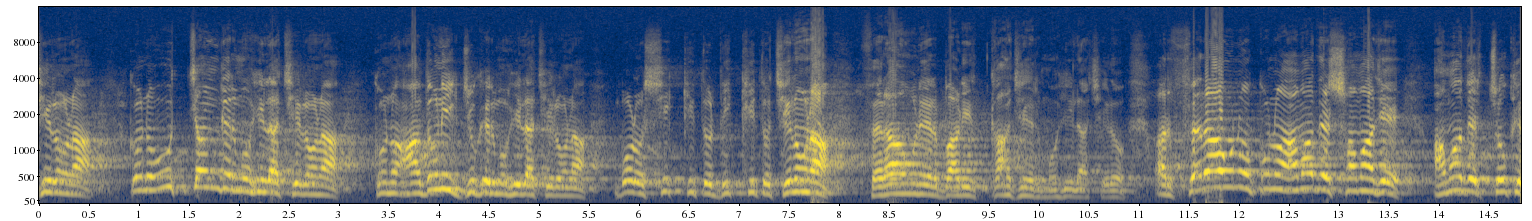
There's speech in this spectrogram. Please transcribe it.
ছিল না, কোনো উচ্চাঙ্গের মহিলা ছিল না। কোনো আধুনিক যুগের মহিলা ছিল না, বড় শিক্ষিত, দীক্ষিত ছিল না, ফেরাউনের বাড়ির কাজের মহিলা ছিল। আর ফেরাউনও কোনো আমাদের সমাজে, আমাদের চোখে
